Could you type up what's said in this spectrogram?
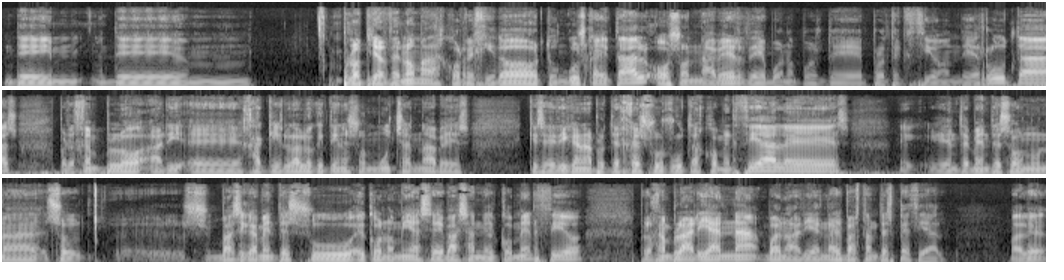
de, mm, propias de nómadas, corregidor, Tunguska y tal, o son naves de, bueno, pues de protección de rutas. Por ejemplo, eh, lo que tiene son muchas naves que se dedican a proteger sus rutas comerciales. Evidentemente son una... Son, básicamente su economía se basa en el comercio. Por ejemplo, Ariana, bueno, Ariana es bastante especial. ¿Vale?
